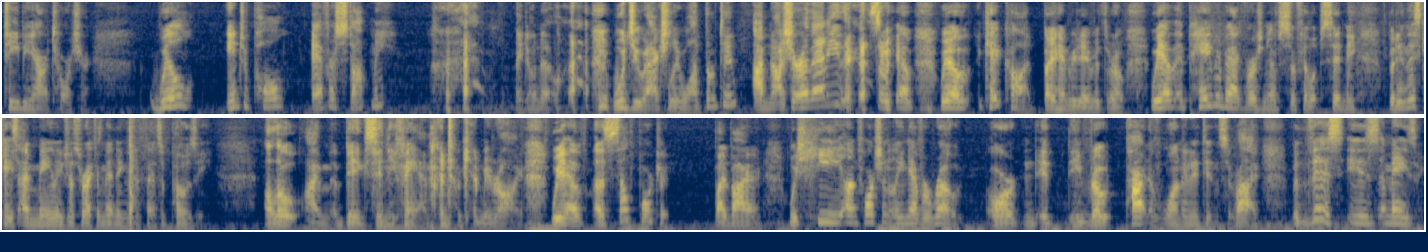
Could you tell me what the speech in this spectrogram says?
TBR torture. Will Interpol ever stop me? I don't know. Would you actually want them to? I'm not sure of that either. so we have we have Cape Cod by Henry David Thoreau. We have a paperback version of Sir Philip Sidney, but in this case, I'm mainly just recommending the Defense of Poesy. Although I'm a big Sidney fan, don't get me wrong. We have a self-portrait by Byron, which he unfortunately never wrote, or it, he wrote part of one and it didn't survive. But this is amazing.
